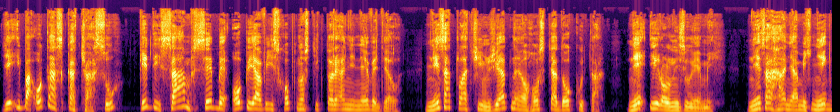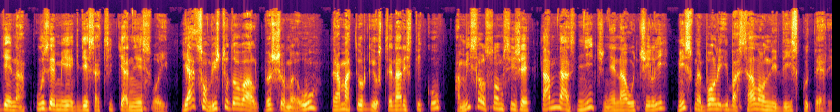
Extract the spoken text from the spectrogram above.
je iba otázka času, kedy sám v sebe objaví schopnosti, ktoré ani nevedel. Nezatlačím žiadného hostia do kuta, neironizujem ich, nezaháňam ich niekde na územie, kde sa cítia nesvoji. Ja som vyštudoval VŠMU, dramaturgiu, scenaristiku a myslel som si, že tam nás nič nenaučili, my sme boli iba salónni diskutéry.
